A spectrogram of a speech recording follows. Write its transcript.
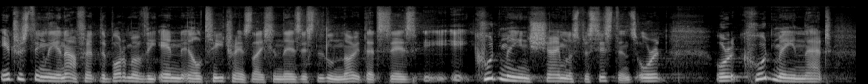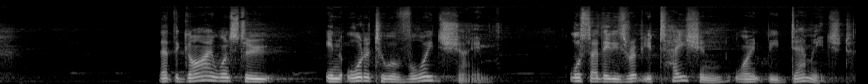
Interestingly enough, at the bottom of the NLT translation, there's this little note that says it could mean shameless persistence, or it, or it could mean that, that the guy wants to, in order to avoid shame, also that his reputation won't be damaged.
